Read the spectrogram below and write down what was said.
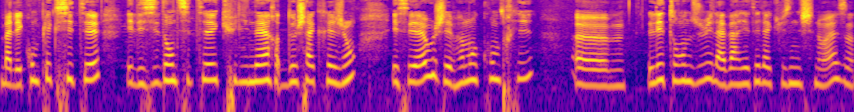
bah, les complexités et les identités culinaires de chaque région. Et c'est là où j'ai vraiment compris l'étendue et la variété de la cuisine chinoise.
